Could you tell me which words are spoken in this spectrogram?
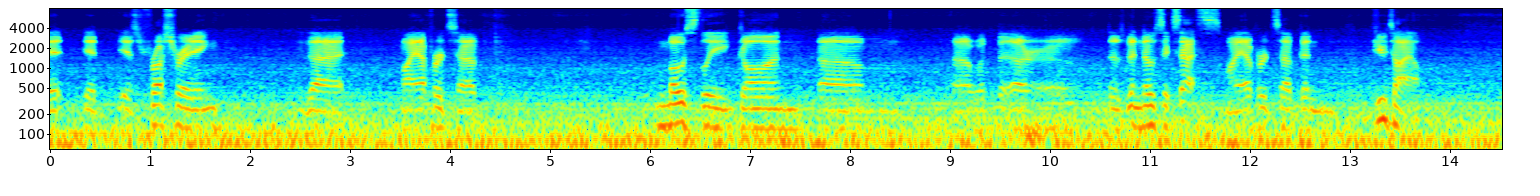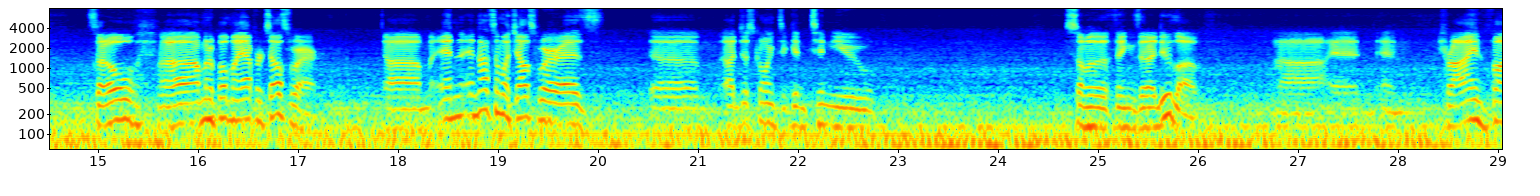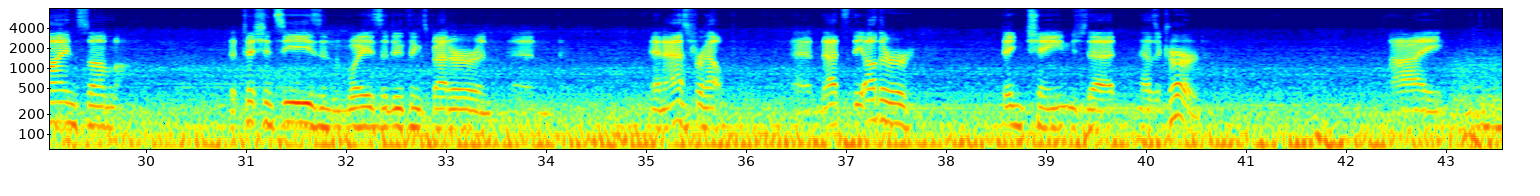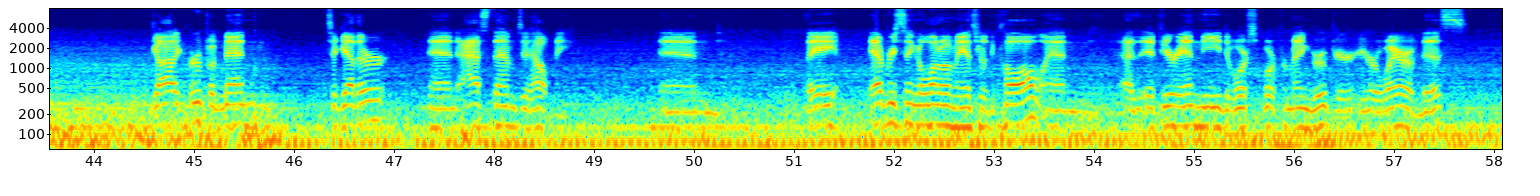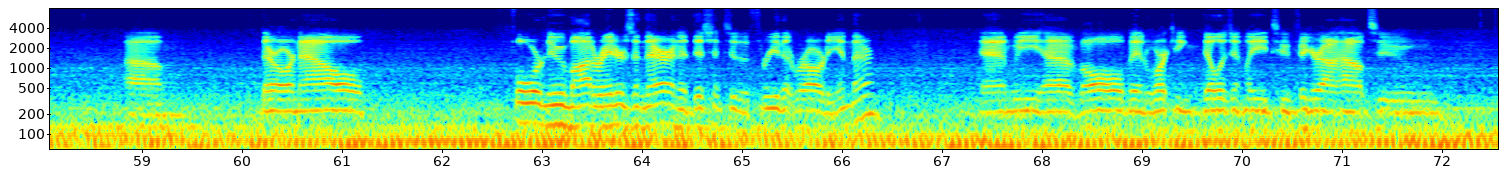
it it is frustrating that my efforts have mostly gone um, uh, with uh, there's been no success. My efforts have been futile. So uh, I'm going to put my efforts elsewhere, um, and and not so much elsewhere as um, I'm just going to continue some of the things that I do love, uh, and and try and find some efficiencies and ways to do things better and and and ask for help. And that's the other big change that has occurred. I got a group of men together and asked them to help me. And they every single one of them answered the call. And as if you're in the divorce support for men group you're, you're aware of this. Um, there are now four new moderators in there in addition to the three that were already in there. And we have all been working diligently to figure out how to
